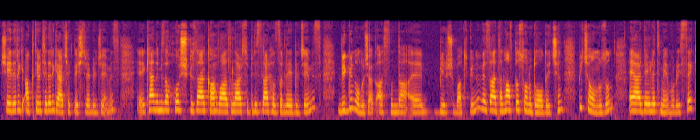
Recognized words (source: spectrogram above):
şeyleri aktiviteleri gerçekleştirebileceğimiz e, kendimize hoş güzel kahvaltılar sürprizler hazırlayabileceğimiz bir gün olacak aslında 1 e, Şubat günü. Ve zaten hafta sonu da olduğu için birçoğumuzun eğer devlet memuru isek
